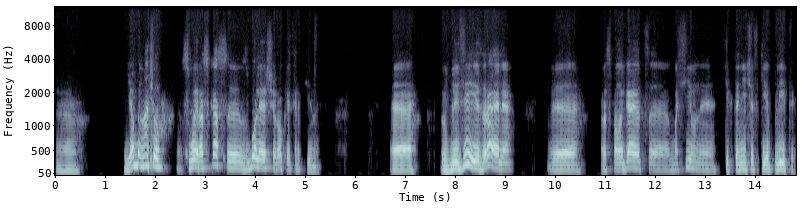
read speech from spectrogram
Э, Я бы начал свой рассказ э, с более широкой картины. Э, Вблизи Израиля располагаются массивные тектонические плиты.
